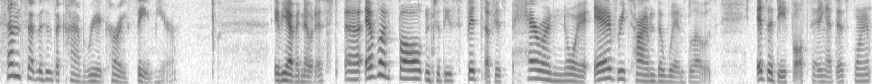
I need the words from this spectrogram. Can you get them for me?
sense that this is a kind of reoccurring theme here if you haven't noticed. Uh, Evelyn falls into these fits of just paranoia every time the wind blows. It's a default setting at this point.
